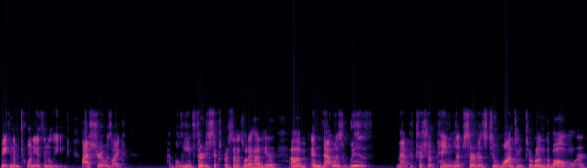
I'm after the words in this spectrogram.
making them 20th in the league. Last year, it was like, I believe 36% is what I had here. Um, and that was with Matt Patricia paying lip service to wanting to run the ball more.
